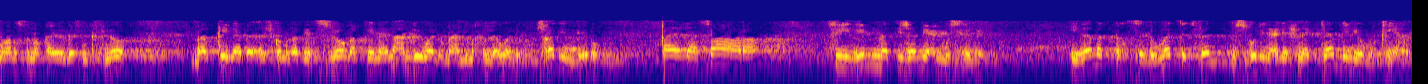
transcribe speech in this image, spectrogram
نغرس المقايم باش نكفنوه ما لقينا شكون غادي يغسلوه؟ ما لقينا ما عنده والو ما عنده ما خلى والو. اش غادي نديروا قال صار في ذمة جميع المسلمين. إذا ما تغسل وما تدفن مسؤولين عليه إحنا كاملين يوم القيامة.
